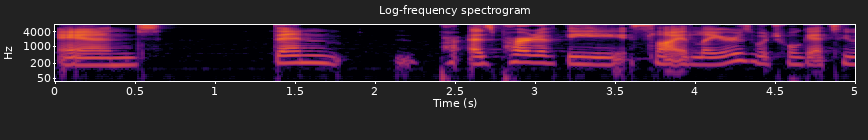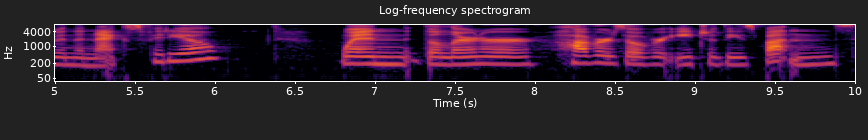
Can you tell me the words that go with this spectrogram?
And then as part of the slide layers, which we'll get to in the next video, when the learner hovers over each of these buttons,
